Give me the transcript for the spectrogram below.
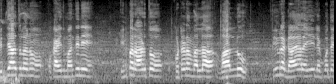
విద్యార్థులను ఒక ఐదు మందిని ఇనుప రాడుతో కొట్టడం వల్ల వాళ్ళు తీవ్ర గాయాలయ్యి లేకపోతే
